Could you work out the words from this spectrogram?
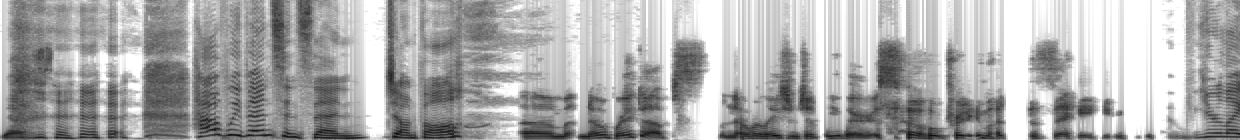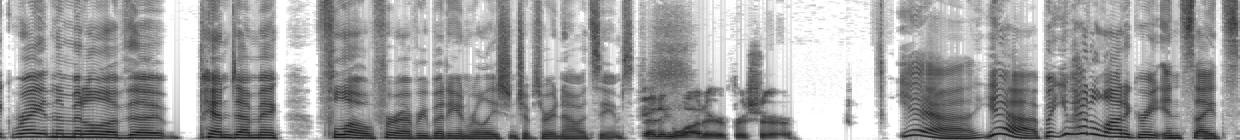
Yes. How have we been since then, John Paul? Um, no breakups, no relationship either. So pretty much the same. You're like right in the middle of the pandemic flow for everybody in relationships right now, it seems. Treading water for sure. Yeah, yeah. But you had a lot of great insights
